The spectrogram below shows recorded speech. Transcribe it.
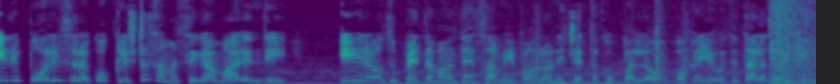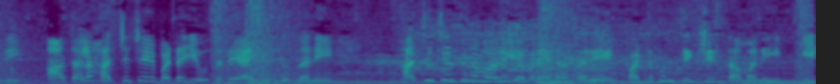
ఇది పోలీసులకు క్లిష్ట సమస్యగా మారింది. ఈ రోజు పెద్దవాల్తే సమీపంలోని చెత్త కుప్పల్లో ఒక యువతి తల దొరికింది. ఆ తల హత్య చేయబడ్డ యువతిదే అయ్యుంటుందని. హత్య చేసిన వారు ఎవరైనా సరే పట్టుకుని శిక్షిస్తామని ఈ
